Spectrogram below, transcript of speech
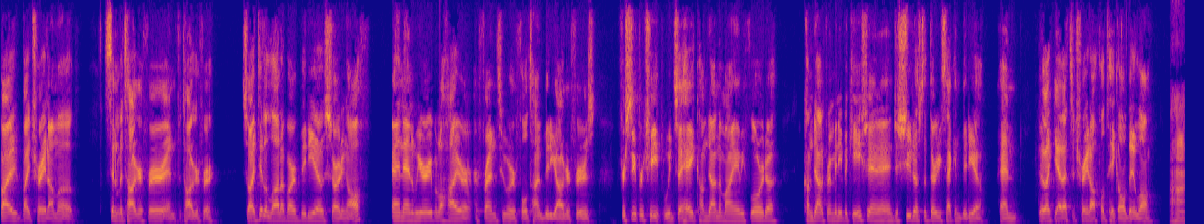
by by trade, I'm a cinematographer and photographer. So I did a lot of our videos starting off, and then we were able to hire our friends who were full time videographers for super cheap. We'd say, "Hey, come down to Miami, Florida, come down for a mini vacation, and just shoot us a 30 second video." And they're like, "Yeah, that's a trade off. I'll take all day long." Uh huh.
